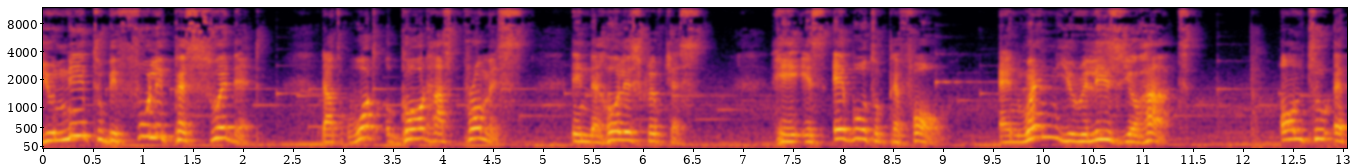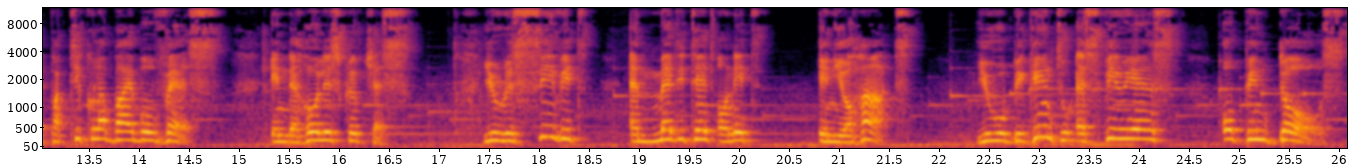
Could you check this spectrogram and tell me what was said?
You need to be fully persuaded that what God has promised in the Holy Scriptures, He is able to perform. And when you release your heart onto a particular Bible verse in the Holy Scriptures, you receive it and meditate on it in your heart, you will begin to experience open doors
